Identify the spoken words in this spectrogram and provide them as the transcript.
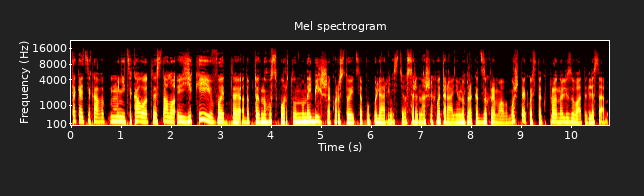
таке цікаве, мені цікаво, от стало, який вид е, адаптивного спорту ну найбільше користується популярністю серед наших ветеранів? Наприклад, зокрема, ви можете якось так проаналізувати для себе?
